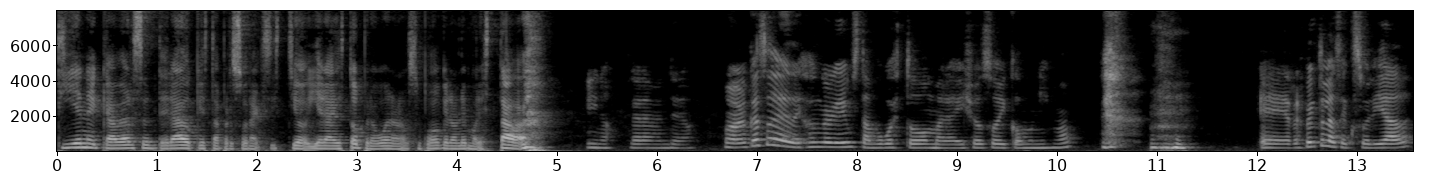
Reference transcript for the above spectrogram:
tiene que haberse enterado que esta persona existió y era esto, pero bueno, supongo que no le molestaba. Y no, claramente no. Bueno, el caso de The Hunger Games tampoco es todo maravilloso y comunismo. Eh, respecto a la sexualidad,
